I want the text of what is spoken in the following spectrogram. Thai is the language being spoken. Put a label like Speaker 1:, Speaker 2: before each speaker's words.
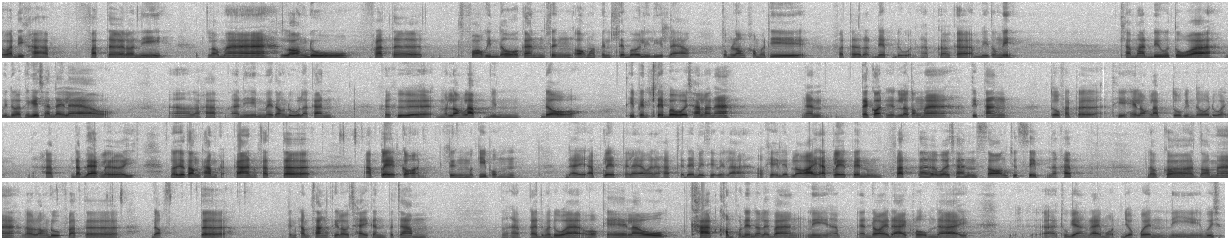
Speaker 1: สวัสดีครับ Flutter วันนี้เรามาลองดู Flutter for Windows กัน ซึ่งออกมาเป็น stable release แล้ว ผมลองเข้ามาที่ flutter.dev ดูนะครับกก็มีตรงนี้ สามารถ build ตัว Windows Application ได้แล้วเอาละครับ อันนี้ไม่ต้องดูแล้วกัน ก็คือมันรองรับ Windows ที่เป็น stable version แล้วนะ งั้นแต่ก่อนอื่นเราต้องมาติดตั้ง ตัว Flutter ที่ให้รองรับตัว Windows ด้วยนะครับอันดับแรกเลย เราจะต้องทำการ Flutter อัปเกรดก่อน ซึ่งเมื่อกี้ผมได้อัปเกรดไปแล้วนะครับ จะได้ไม่เสียเวลา โอเค เรียบร้อย อัปเกรดเป็น Flutter เวอร์ชัน2.10 นะครับ แล้วก็ต่อมาเราลองดู Flutter Doctor เป็นคำสั่งที่เราใช้กันประจำนะครับ ก็จะมาดูว่า โอเค เราขาดคอมโพเนนต์อะไรบ้าง นี่ครับ Android ได้ Chrome ได้ ทุกอย่างได้หมด ยกเว้นนี่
